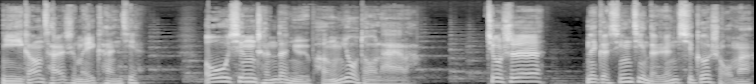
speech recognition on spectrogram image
你刚才是没看见，欧星辰的女朋友都来了，就是那个新晋的人气歌手嘛，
